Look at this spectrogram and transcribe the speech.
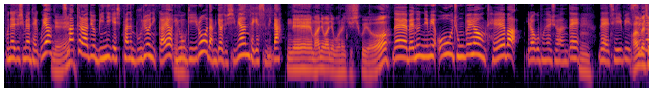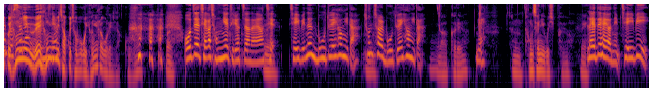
보내주시면 되고요. 네. 스마트 라디오 미니 게시판은 무료니까요. 여기로 남겨주시면 되겠습니다. 네, 많이 많이 보내주시고요. 네, 매누님이 오 종배형 대박 이라고 보내주셨는데 음. 네, 제이비 아, 왜 자꾸 형님, 왜? 형님이 자꾸 저보고 형이라고 그래, 자꾸. 네. 어제 제가 정리해 드렸잖아요. 네. 제, JB는 모두의 형이다. 촌철 모두의 형이다. 아, 그래요? 네. 저는 동생이고 싶어요. 네. 레드헤어님, JB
